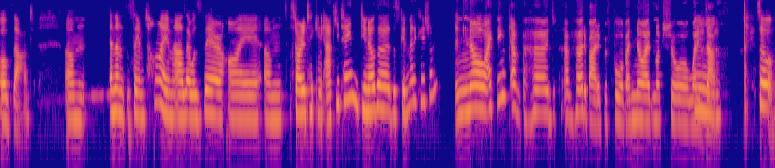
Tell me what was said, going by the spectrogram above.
of that. Um, and then at the same time, as I was there, I um, started taking Accutane. Do you know the the skin medication? No, I think I've heard I've heard about it before, but no, I'm not sure what mm. it does. So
